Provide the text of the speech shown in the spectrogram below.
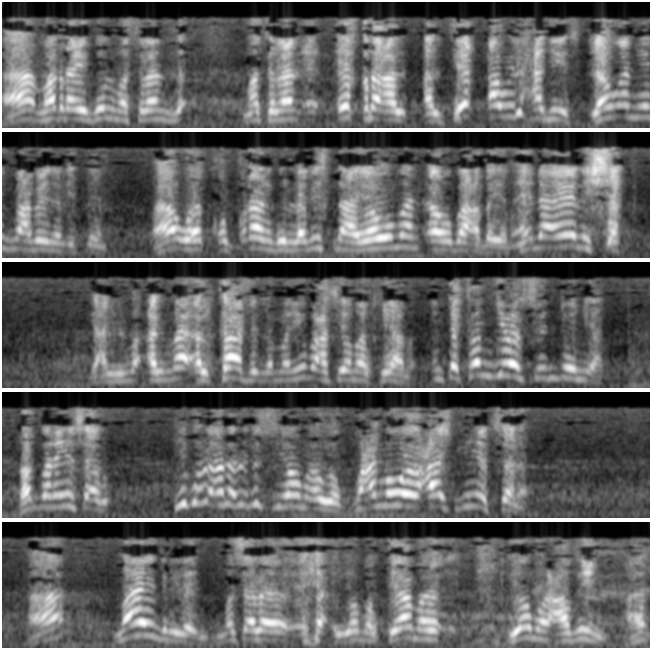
ها؟ مرة يقول مثلا مثلا اقرأ الفقه أو الحديث له أن يجمع بين الاثنين. ها؟ والقران يقول لبسنا يوما أو بعض يوم هنا إيه للشك؟ يعني الكافر لما يبعث يوم القيامة أنت كم جلست في الدنيا؟ ربنا يساله يقول أنا لبست يوم أو يوم مع إنه هو عاش 100 سنة. ها؟ ما يدري مسألة يوم القيامة يوم عظيم. ها؟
